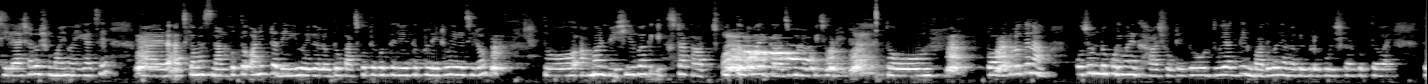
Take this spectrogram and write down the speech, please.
ছেলে আসারও সময় হয়ে গেছে। আর আজকে আমার স্নান করতে অনেকটা দেরি হয়ে গেল, তো কাজ করতে করতে যেহেতু একটু লেট হয়ে গেছিল, তো আমার বেশিরভাগ এক্সট্রা কাজ করতে হয় গাছগুলোর পিছনে। তো টবগুলোতে না প্রচণ্ড পরিমাণে ঘাস ওঠে। তো দু একদিন বাদে বাদে আমাকে এগুলো পরিষ্কার করতে হয়। তো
